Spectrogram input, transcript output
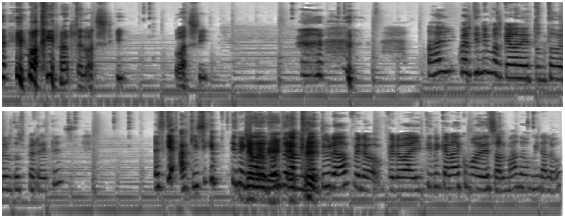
Imagínatelo así. O así. Ay, ¿cuál tiene más cara de tonto de los dos perretes? Es que aquí sí que tiene Yo cara de tonto la este- miniatura, pero, pero ahí tiene cara de como de desalmado, míralo.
